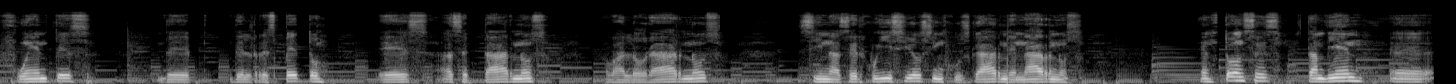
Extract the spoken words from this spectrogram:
fuentes del respeto es aceptarnos, valorarnos, sin hacer juicios, sin juzgar, condenarnos. Entonces, también eh,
